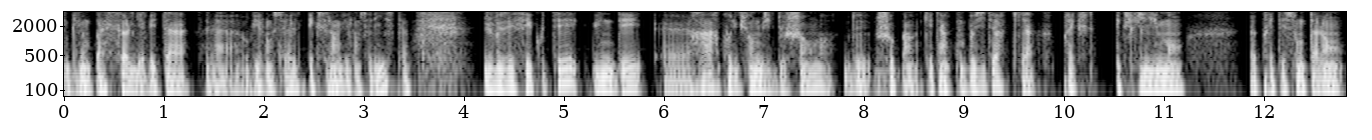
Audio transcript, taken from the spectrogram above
n'oublions pas Sol Gabetta au violoncelle, excellent violoncelliste. Je vous ai fait écouter une des euh, rares productions de musique de chambre de Chopin, qui est un compositeur qui a presque exclusivement euh, prêté son talent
